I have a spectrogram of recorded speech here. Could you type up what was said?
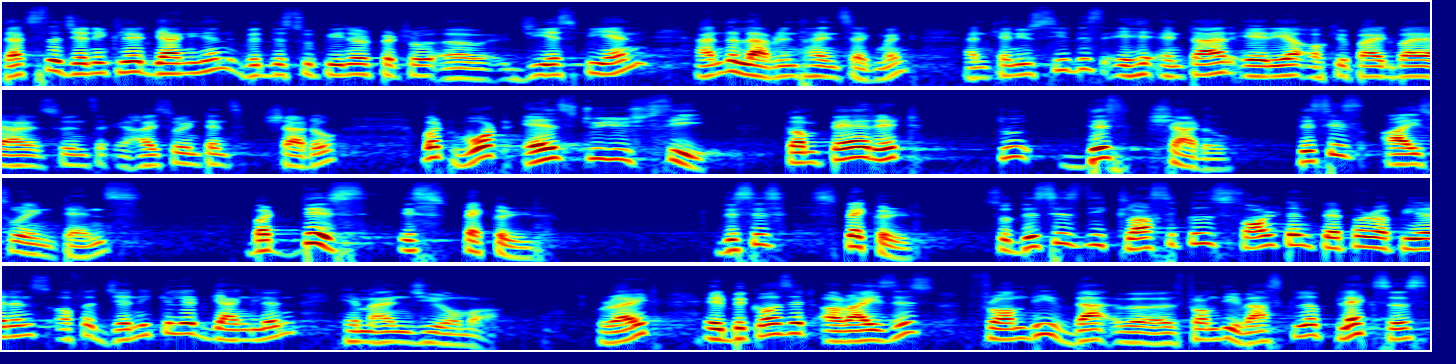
That's the geniculate ganglion with the superior petro, uh, GSPN and the labyrinthine segment. And can you see this entire area occupied by iso-intense shadow? But what else do you see? Compare it to this shadow. This is iso-intense, but this is speckled. This is speckled. So this is the classical salt and pepper appearance of a geniculate ganglion hemangioma right? It, because it arises from the, uh, from the vascular plexus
